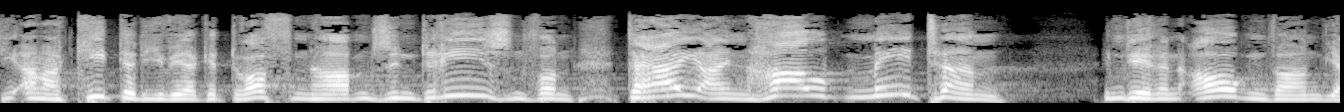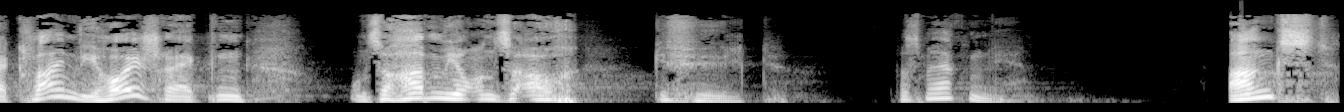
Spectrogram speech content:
Die Anakiter, die wir getroffen haben, sind Riesen von dreieinhalb Metern. In deren Augen waren wir klein wie Heuschrecken. Und so haben wir uns auch gefühlt. Was merken wir? Angst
